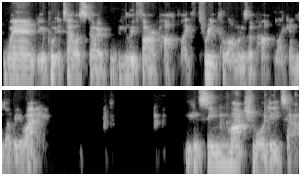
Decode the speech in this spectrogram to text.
when you put your telescope really far apart, like three kilometers apart, like MWA. You can see much more detail.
